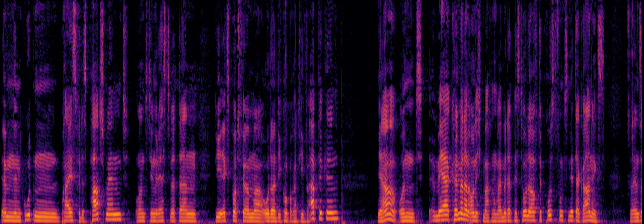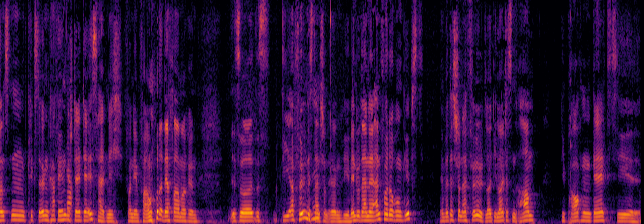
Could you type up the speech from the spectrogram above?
ähm, einen guten Preis für das Parchment und den Rest wird dann die Exportfirma oder die Kooperative abwickeln. Ja, und mehr können wir dann auch nicht machen, weil mit der Pistole auf der Brust funktioniert da gar nichts. So, ansonsten kriegst du irgendeinen Kaffee hingestellt, ja. der ist halt nicht von dem Farmer oder der Farmerin. So, das, die erfüllen es mhm. dann schon irgendwie. Wenn du da eine Anforderung gibst, dann wird das schon erfüllt. Die Leute sind arm, die brauchen Geld, sie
